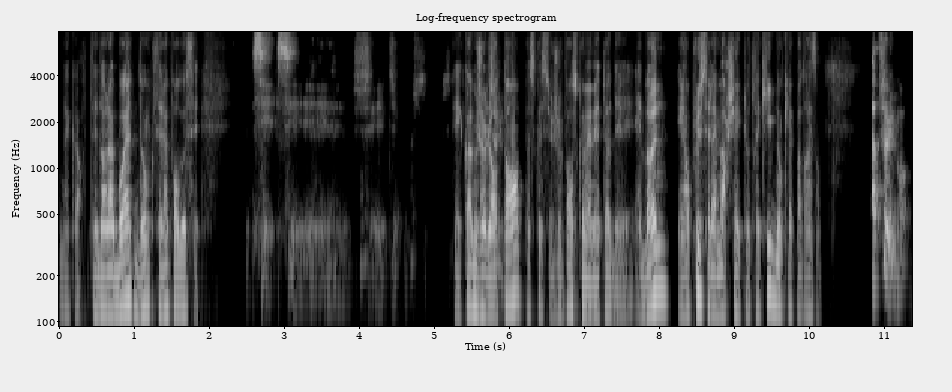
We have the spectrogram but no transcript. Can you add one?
D'accord. Tu es dans la boîte, donc c'est là pour bosser. C'est et comme je l'entends, parce que je pense que ma méthode est, bonne, et en plus, elle a marché avec l'autre équipe, donc il n'y a pas de raison. Absolument.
